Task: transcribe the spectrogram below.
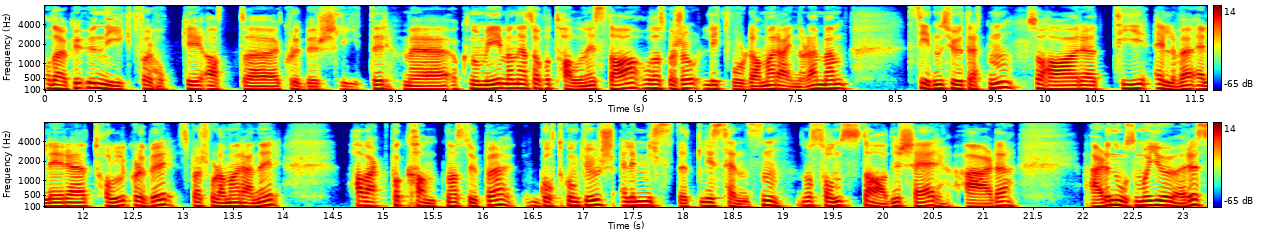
og Det er jo ikke unikt for hockey at eh, klubber sliter med økonomi, men jeg så på tallene i stad, og det spørs jo litt hvordan man regner det. men siden 2013 så har 10, 11 eller 12 klubber, spørs hvordan man regner, har vært på kanten av stupet, gått konkurs eller mistet lisensen. Når sånt stadig skjer, er det, er det noe som må gjøres?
